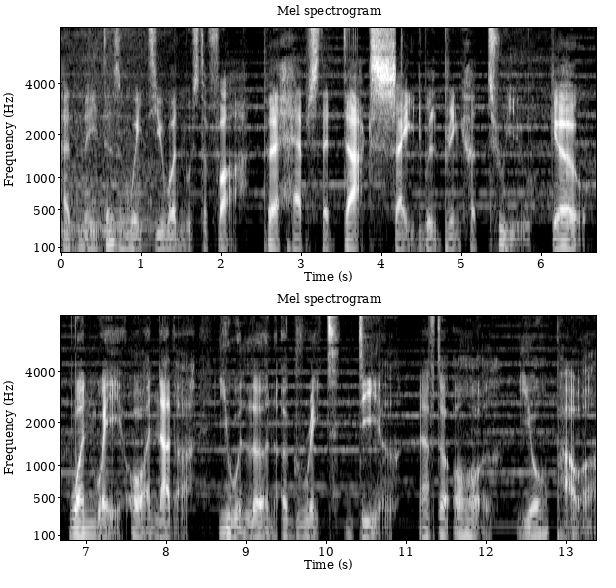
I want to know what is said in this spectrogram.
Padme does await you on Mustafar. Perhaps the dark side will bring her to you. Go, one way or another, you will learn a great deal. After all, your power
